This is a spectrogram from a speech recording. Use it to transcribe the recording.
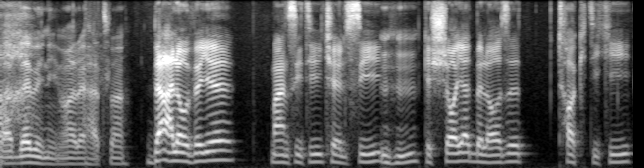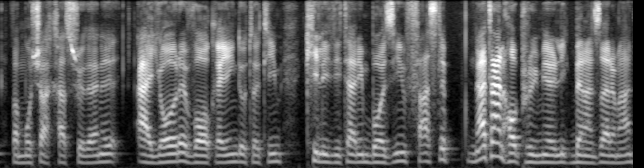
و ببینیم. آره حتما. به علاوه منسیتی چلسی که شاید به لحاظ تاکتیکی و مشخص شدن عیار واقعی این دوتا تیم کلیدی ترین بازی این فصل نه تنها پریمیر لیگ به نظر من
